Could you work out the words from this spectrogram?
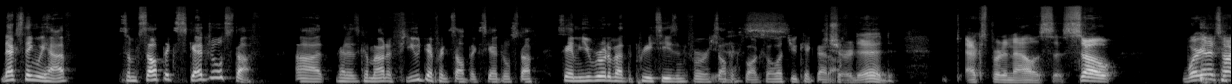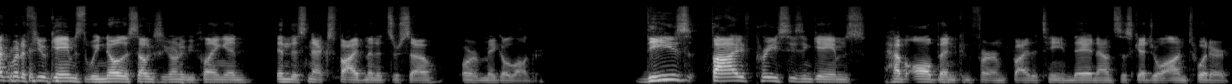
Next thing we have some Celtics schedule stuff uh, that has come out. A few different Celtics schedule stuff. Sam, you wrote about the preseason for Celtics blog, so I'll let you kick that Sure off. Sure did. Expert analysis. So we're going to talk about a few games that we know the Celtics are going to be playing in in this next five minutes or so, or may go longer. These five preseason games have all been confirmed by the team. They announced the schedule on Twitter.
